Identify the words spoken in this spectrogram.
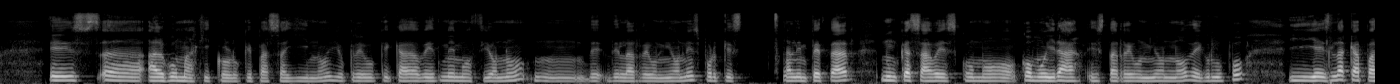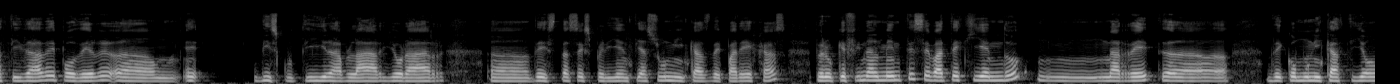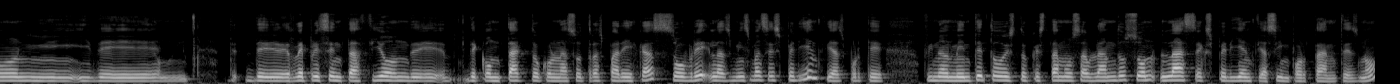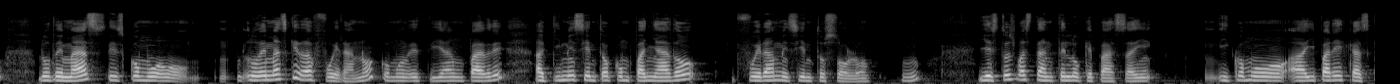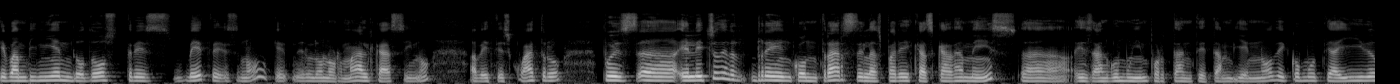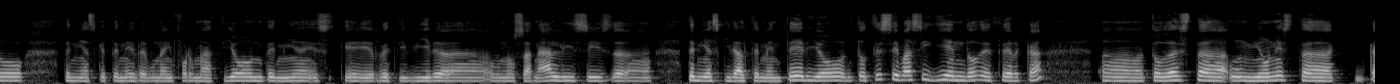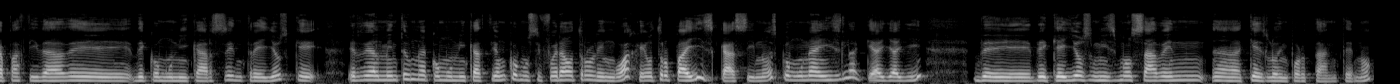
es ah, algo mágico lo que pasa allí, ¿no? Yo creo que cada vez me emociono mm, de, las reuniones porque al empezar nunca sabes cómo, cómo irá esta reunión ¿no? de grupo y es la capacidad de poder eh, discutir, hablar, llorar, ah, de estas experiencias únicas de parejas, pero que finalmente se va tejiendo mm, una red ah, de comunicación y de de, representación, de, contacto con las otras parejas sobre las mismas experiencias, porque finalmente todo esto que estamos hablando son las experiencias importantes, ¿no? Lo demás es como, lo demás queda fuera, ¿no? Como decía un padre, aquí me siento acompañado, fuera me siento solo. Y esto es bastante lo que pasa. Y, y como hay parejas que van viniendo dos, tres veces, ¿no? Que es lo normal casi, ¿no? a veces cuatro, pues ah, el hecho de reencontrarse las parejas cada mes ah, es algo muy importante también, ¿no? De cómo te ha ido, tenías que tener una información, tenías que recibir ah, unos análisis, tenías que ir al cementerio, entonces se va siguiendo de cerca Ah, toda esta unión, esta capacidad de, comunicarse entre ellos, que es realmente una comunicación como si fuera otro lenguaje, otro país casi, ¿no? Es como una isla que hay allí de, que ellos mismos saben ah, qué es lo importante, ¿no?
